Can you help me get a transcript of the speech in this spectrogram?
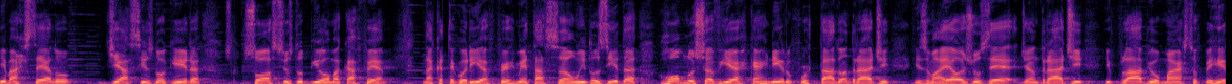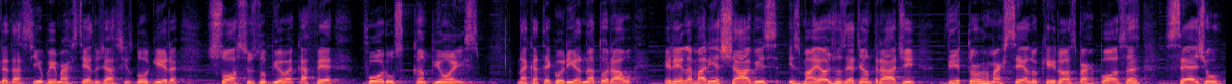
e Marcelo de Assis Nogueira, sócios do Bioma Café. Na categoria Fermentação Induzida, Rômulo Xavier Carneiro Furtado Andrade, Ismael José de Andrade e Flávio Márcio Ferreira da Silva e Marcelo de Assis Nogueira, sócios do Bioma Café, foram os campeões. Na categoria natural, Helena Maria Chaves, Ismael José de Andrade, Vitor Marcelo Queiroz Barbosa, Sérgio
